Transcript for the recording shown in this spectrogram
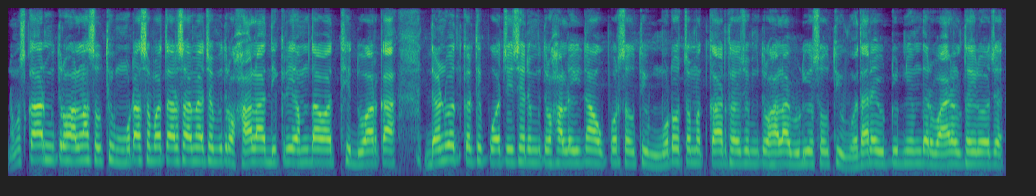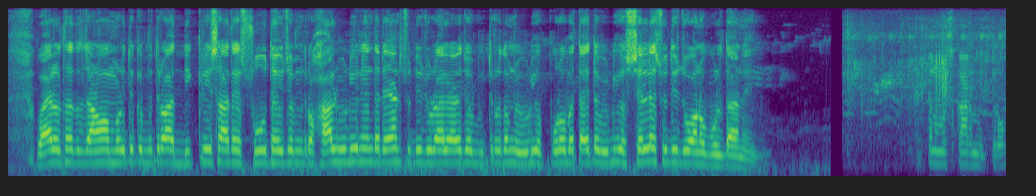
નમસ્કાર મિત્રો, હાલના સૌથી મોટા સમાચાર સામે છે. મિત્રો, હાલ આ દીકરી અમદાવાદથી દ્વારકા દંડવત કરતી પહોંચી છે અને મિત્રો, હાલ એના ઉપર સૌથી મોટો ચમત્કાર થયો છે. મિત્રો, હાલ આ વીડિયો સૌથી વધારે યુટ્યુબની અંદર વાયરલ થઈ રહ્યો છે. વાયરલ થતાં જાણવા મળ્યું હતું કે, મિત્રો, આ દીકરી સાથે શું થયું છે? મિત્રો, હાલ વિડીયોની અંદર એન્ડ સુધી જોડાયેલા રહેજો. મિત્રો, તમને વીડિયો પૂરો બતાવી તો વીડિયો છેલ્લે સુધી જોવાનું ભૂલતા નહીં. નમસ્કાર મિત્રો,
